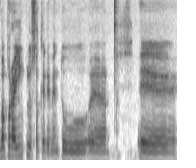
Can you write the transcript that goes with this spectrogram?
Va por ahí incluso que deben tu eh,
